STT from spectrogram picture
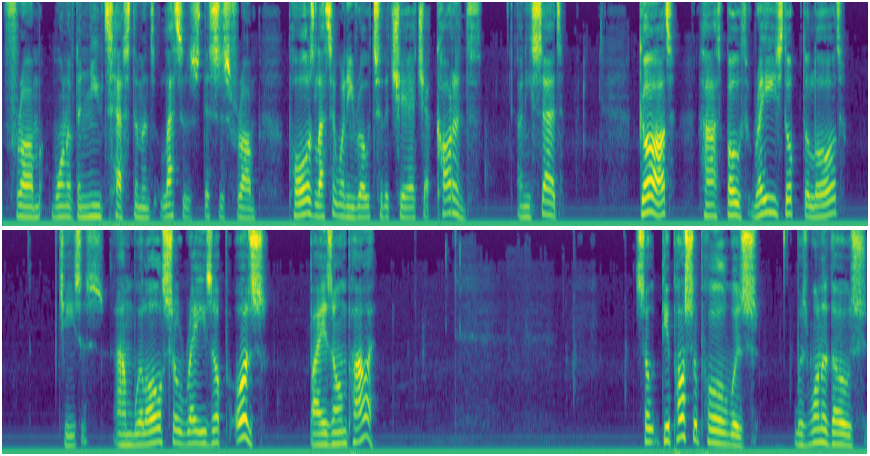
from one of the New Testament letters. This is from Paul's letter when he wrote to the church at Corinth. And he said, God hath both raised up the Lord, Jesus, and will also raise up us by his own power. So the Apostle Paul was was one of those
